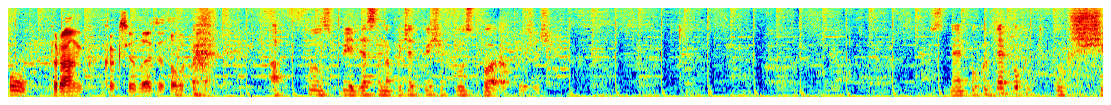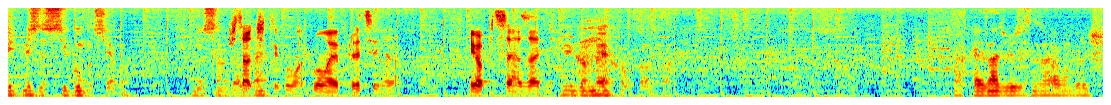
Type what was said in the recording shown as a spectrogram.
U, prank, kako si odletio toliko. A full speed, ja sam na početku išao full sporo, kužiš. Ne puknut, ne puknut. U shit, mislim da si gumu sjebao. Nisam Šta dobro. će ti guma, guma je precijenjena. I opet sam ja zadnji. Vi ga meho kompa. A kaj znači više sam naravno brži.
